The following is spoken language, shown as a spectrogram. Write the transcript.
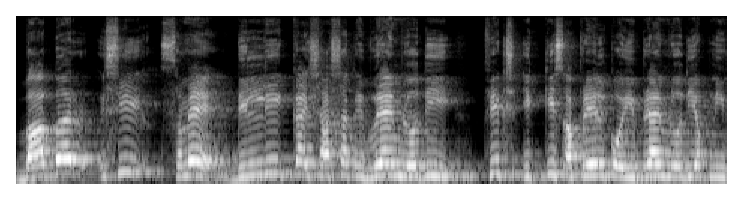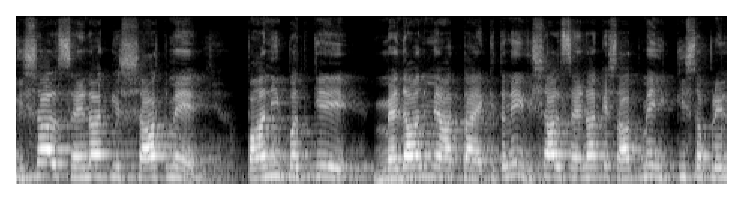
बाबर इसी समय दिल्ली का शासक इब्राहिम लोदी, फिक्स 21 अप्रैल को इब्राहिम लोदी अपनी विशाल सेना के साथ में पानीपत के मैदान में आता है। कितने विशाल सेना के साथ में 21 अप्रैल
